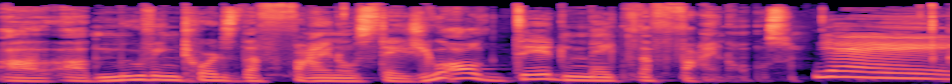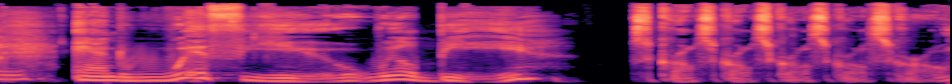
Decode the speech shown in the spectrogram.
uh, uh moving towards the final stage. You all did make the finals, Yay. and with you will be scroll, scroll, scroll, scroll, scroll,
